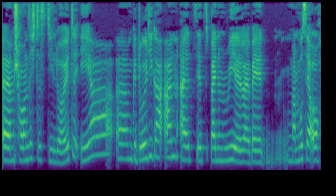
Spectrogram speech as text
ähm, schauen sich das die Leute eher ähm, geduldiger an als jetzt bei einem Reel, weil bei man muss ja auch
